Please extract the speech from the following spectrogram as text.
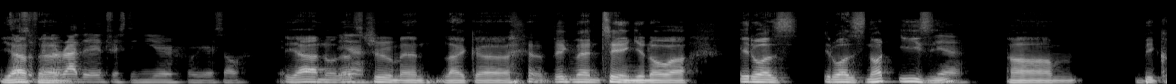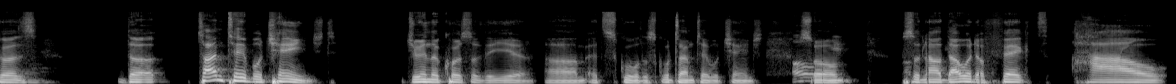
it's Yeah, also been a rather interesting year for yourself. you know. Yeah, no, that's Yeah. true, man. Like uh big man thing, you know, uh it was it was not easy Yeah. um because Mm. the timetable changed during the course of the year um at school. The school timetable changed. Oh, So okay. so Okay, now that would affect how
